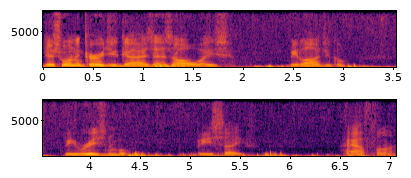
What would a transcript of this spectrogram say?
just want to encourage you guys, as always, be logical, be reasonable, be safe, have fun,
